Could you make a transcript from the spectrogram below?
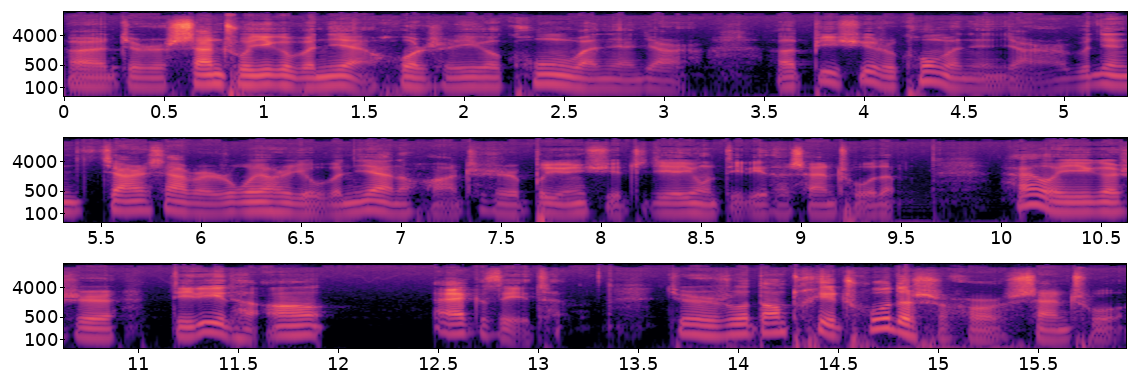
呃，就是删除一个文件或者是一个空文件夹，呃，必须是空文件夹。文件夹下边如果要是有文件的话，这是不允许直接用 delete 删除的。还有一个是 delete on exit。就是说，当退出的时候删除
